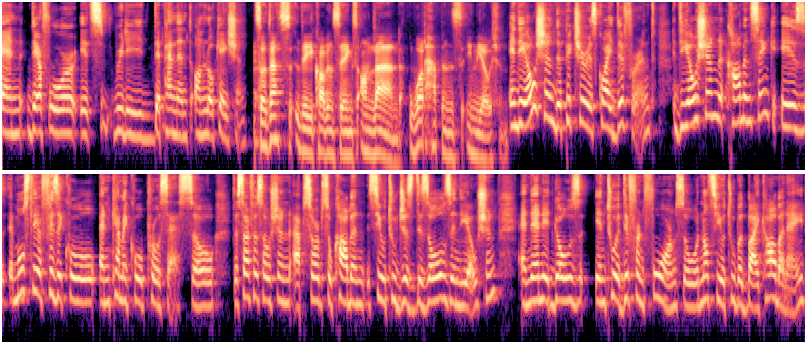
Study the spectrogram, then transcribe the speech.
and therefore it's really dependent on location. So that's the carbon sinks on land. What happens in the ocean? In the ocean, the picture is quite different. The ocean carbon sink is mostly a physical and chemical process. So the surface ocean absorbs, so carbon, CO2 just dissolves in the ocean, and then it goes into a different form, so not CO2 but bicarbonate,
